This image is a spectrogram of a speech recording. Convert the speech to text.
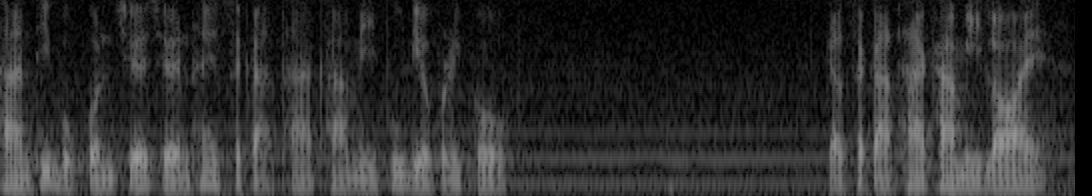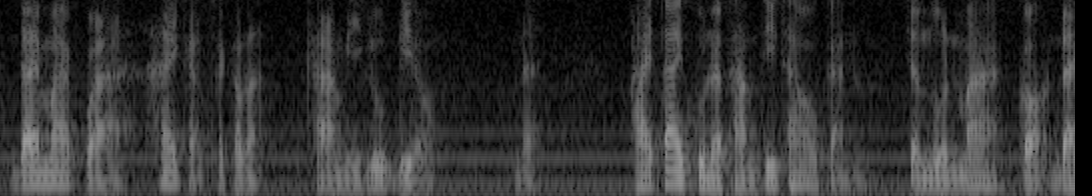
ทานที่บุคคลเชื้อเชิญให้สกทาคามีผู้เดียวบริโภค กับสกทาคามีร้อยได้มากกว่าให้กับสกทาคามีรูปเดียวนะภายใต้คุณธรรมที่เท่ากันจำนวนมากก็ได้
